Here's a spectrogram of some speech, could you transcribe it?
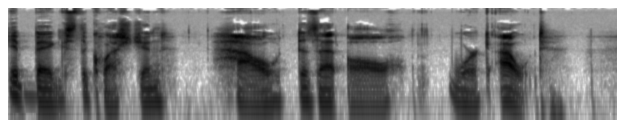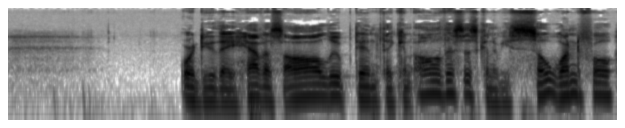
it begs the question how does that all work out? Or do they have us all looped in thinking, oh, this is going to be so wonderful?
